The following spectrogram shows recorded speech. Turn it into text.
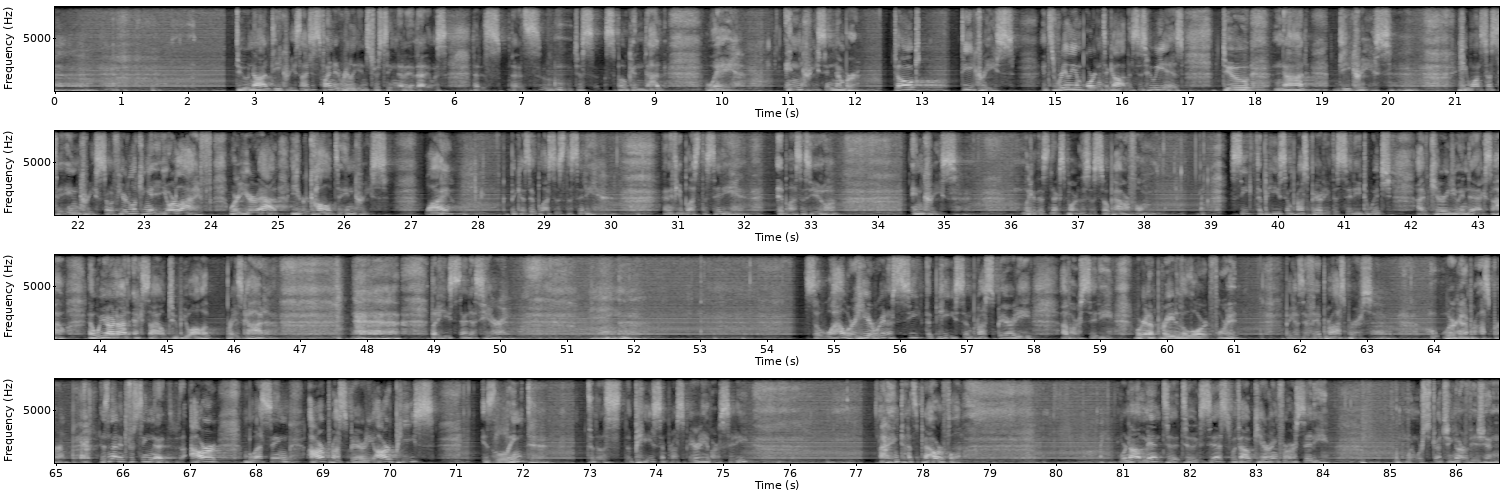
Do not decrease. I just find it really interesting that it, that it was that it's that it's just spoken that way. Increase in number. Don't decrease. It's really important to God. This is who He is. Do not decrease. He wants us to increase. So if you're looking at your life, where you're at, you're called to increase. Why? Because it blesses the city. And if you bless the city, it blesses you. Increase. Look at this next part. This is so powerful. Seek the peace and prosperity of the city to which I've carried you into exile. Now, we are not exiled to Puyallup, praise God. But He sent us here. So while we're here, we're going to seek the peace and prosperity of our city. We're going to pray to the Lord for it because if it prospers, we're going to prosper. Isn't that interesting that our blessing, our prosperity, our peace is linked to the, the peace and prosperity of our city? I think that's powerful. We're not meant to, to exist without caring for our city. When we're stretching our vision,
